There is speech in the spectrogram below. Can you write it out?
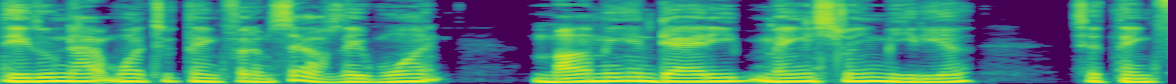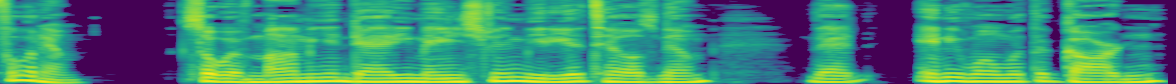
They do not want to think for themselves. They want mommy and daddy mainstream media to think for them. So if mommy and daddy mainstream media tells them that anyone with a garden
